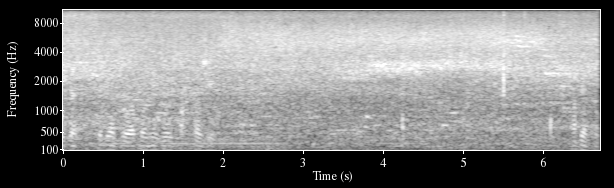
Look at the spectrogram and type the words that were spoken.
peut-être très bientôt à les vols bientôt.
